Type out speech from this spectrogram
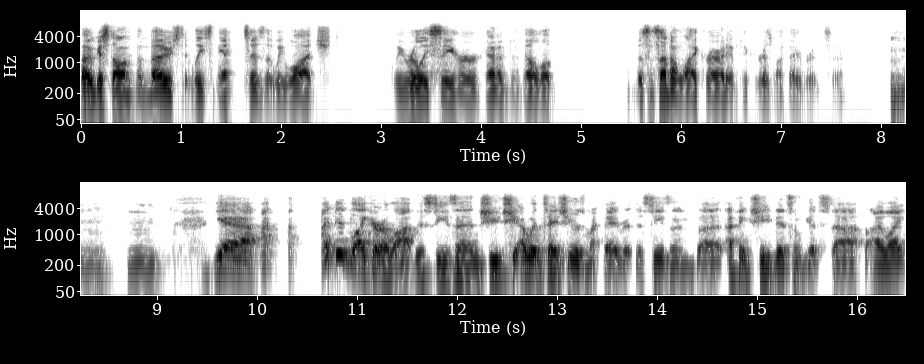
focused on the most, at least in the episodes that we watched. We really see her kind of develop. But since I don't like her, I didn't pick her as my favorite. So, mm-hmm. yeah, I, I did like her a lot this season. She, she, I wouldn't say she was my favorite this season, but I think she did some good stuff. I like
